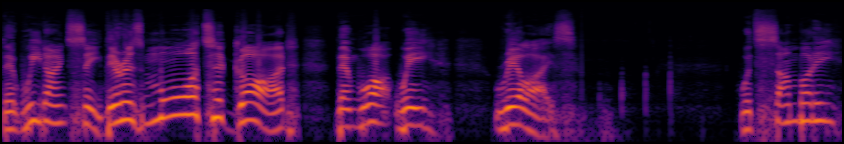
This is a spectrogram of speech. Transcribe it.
that we don't see. There is more to God than what we realize. Would somebody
